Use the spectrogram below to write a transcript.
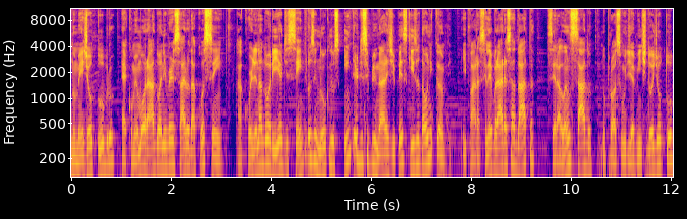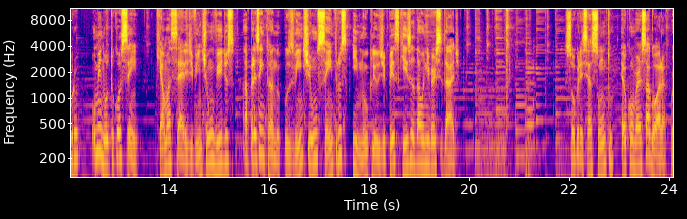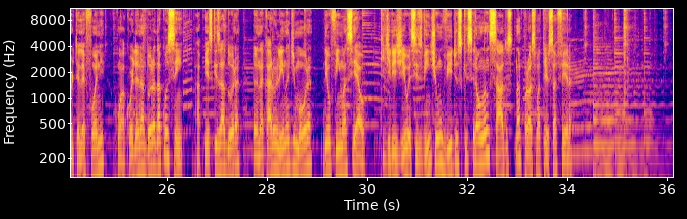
No mês de outubro é comemorado o aniversário da COSEM, a Coordenadoria de Centros e Núcleos Interdisciplinares de Pesquisa da Unicamp. E para celebrar essa data, será lançado, no próximo dia 22 de outubro, o Minuto COSEM, que é uma série de 21 vídeos apresentando os 21 centros e núcleos de pesquisa da universidade. Sobre esse assunto, eu converso agora, por telefone, com a coordenadora da COSEM, a pesquisadora Ana Carolina de Moura Delfim Maciel, que dirigiu esses 21 vídeos que serão lançados na próxima terça-feira.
